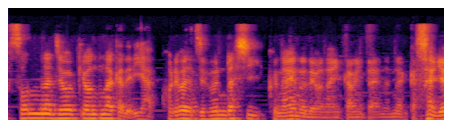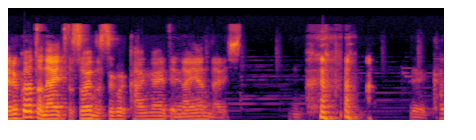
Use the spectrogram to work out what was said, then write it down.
そんな状況の中で、いや、これは自分らしくないのではないかみたいな、なんかさ、やることないとそういうのすごい考えて悩んだりして。で 考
